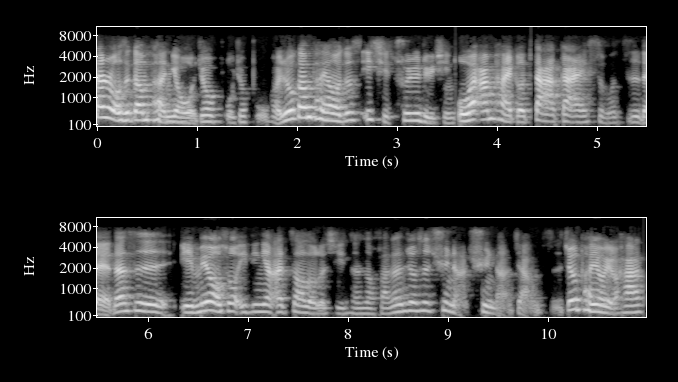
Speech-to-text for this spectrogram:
但如果是跟朋友，我就我就不会。如果跟朋友就是一起出去旅行，我会安排个大概什么之类，但是也没有说一定要按照我的行程走，反正就是去哪去哪这样子。就朋友有他。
